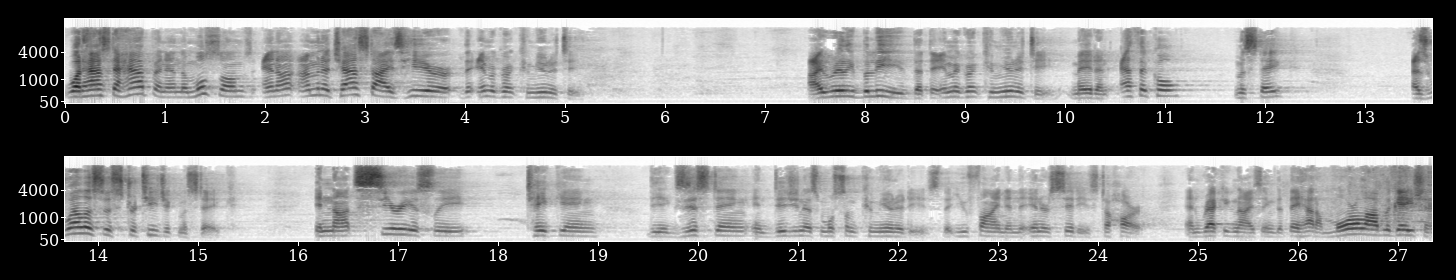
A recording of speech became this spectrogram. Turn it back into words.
What has to happen, and the Muslims, and I, I'm going to chastise here the immigrant community. I really believe that the immigrant community made an ethical mistake as well as a strategic mistake in not seriously taking the existing indigenous Muslim communities that you find in the inner cities to heart and recognizing that they had a moral obligation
